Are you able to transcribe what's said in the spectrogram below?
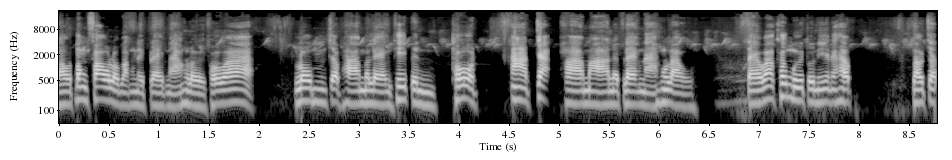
เราต้องเฝ้าระวังในแปลงนาของเราเลยเพราะว่าลมจะพาแมลงที่เป็นโทษอาจจะพามาในแปลงนาของเรา แต่ว่าเครื่องมือตัวนี้นะครับ เราจะ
